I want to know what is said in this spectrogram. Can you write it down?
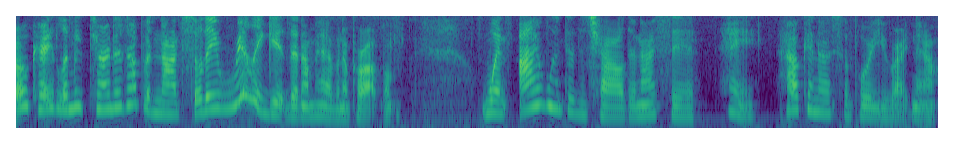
Okay, let me turn it up a notch so they really get that I'm having a problem. When I went to the child and I said, Hey, how can I support you right now?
